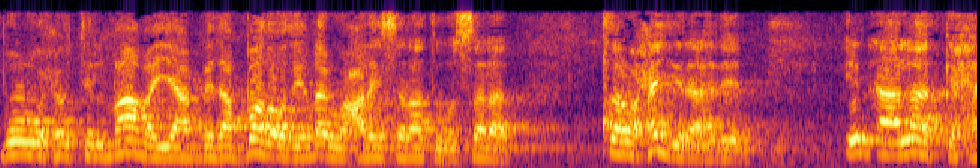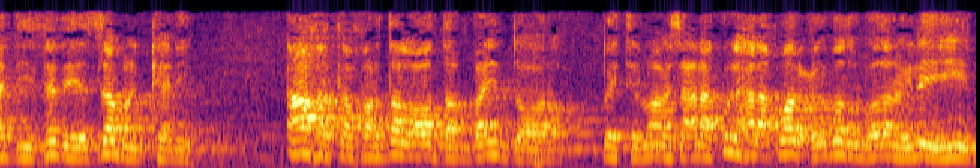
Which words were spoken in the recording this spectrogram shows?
Buu wuxuu tilmaamayaa midabadoodii nabigu calayh salaatu wasalaam. Waxay yidhaahdeen in aalaadka xadiidada ee zamankani aakhirka farda loo dambayn doono bay tilmaamaysa calaa kulli xaal aqwaal culimmadu badan ay leeyihiin.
